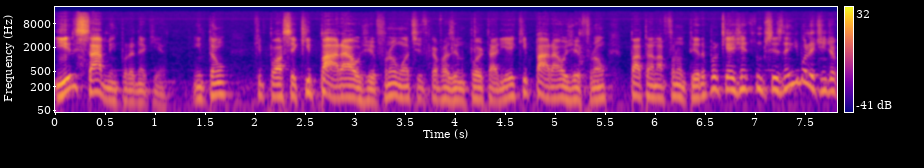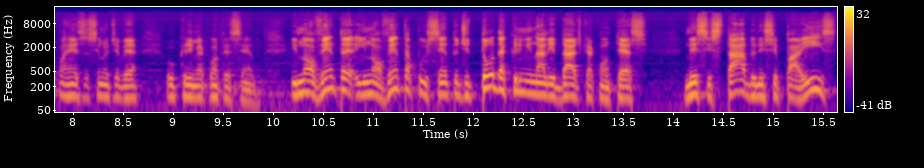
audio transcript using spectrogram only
E eles sabem por onde é que entra. Então, que possa equiparar o GEFRON, antes de ficar fazendo portaria, equiparar o GEFRON para estar na fronteira, porque a gente não precisa nem de boletim de ocorrência se não tiver o crime acontecendo. E 90%, e 90 de toda a criminalidade que acontece nesse estado, nesse país,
